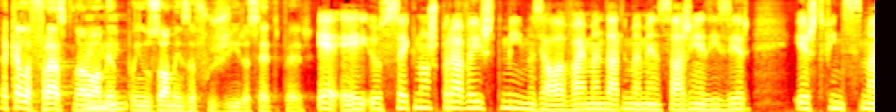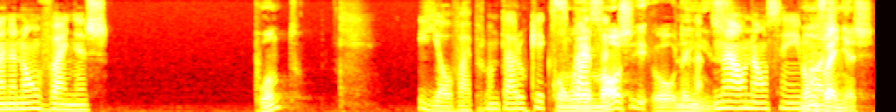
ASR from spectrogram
Aquela frase que normalmente hum. põe os homens a fugir a sete pés. É, é, eu sei que não esperava isto de mim, mas ela vai mandar-lhe uma mensagem a dizer: Este fim de semana não venhas. Ponto. E ele vai perguntar o que é que Com se passa. Com emoji ou nem N isso? Não, não, sem emoji. Não venhas.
